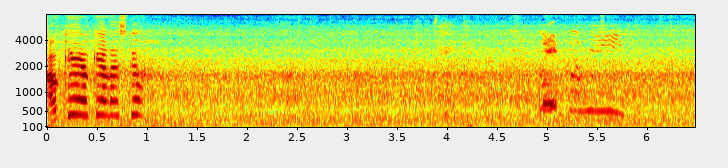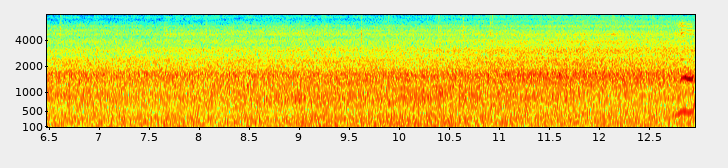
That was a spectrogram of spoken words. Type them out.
Okay, okay, let's go. Wait for me. No.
